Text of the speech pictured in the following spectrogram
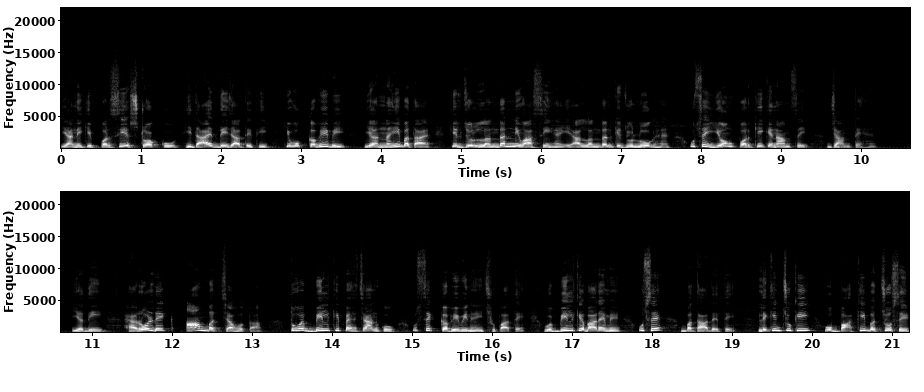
यानी कि पर्सी स्टॉक को हिदायत दी जाती थी कि वो कभी भी यह नहीं बताए कि जो लंदन निवासी हैं या लंदन के जो लोग हैं, उसे योंग पर्की के नाम से जानते हैं। यदि हैरोल्ड एक आम बच्चा होता तो वह बिल की पहचान को उससे कभी भी नहीं छुपाते। वह बिल के बारे में उसे बता देते। लेकिन चूँकि वो बाकी बच्चों से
